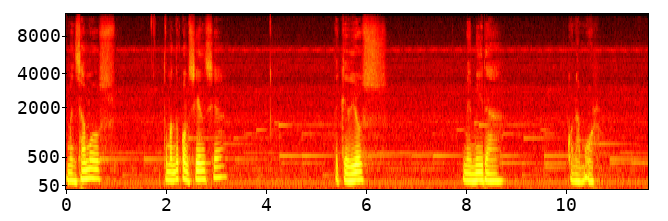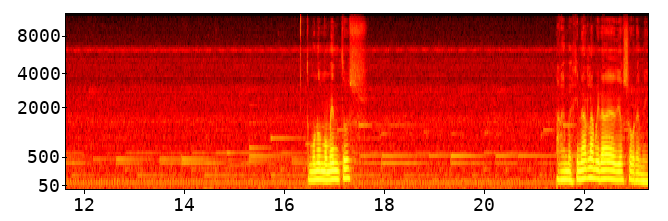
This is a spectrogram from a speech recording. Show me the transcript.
Comenzamos tomando conciencia de que Dios me mira con amor. Tomo unos momentos para imaginar la mirada de Dios sobre mí.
